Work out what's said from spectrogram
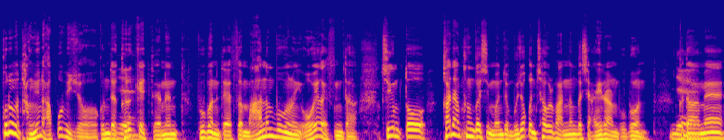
그러면 당연히 악법이죠. 근데 예. 그렇게 되는 부분에 대해서 많은 부분은 오해가 있습니다. 지금 또 가장 큰 것이 먼저 무조건 처벌받는 것이 아니라는 부분. 예. 그다음에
